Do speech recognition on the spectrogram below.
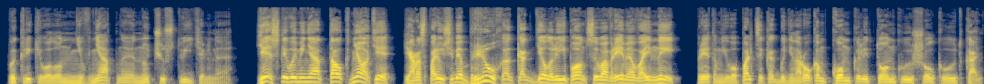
— выкрикивал он невнятное, но чувствительное. «Если вы меня оттолкнете, я распорю себе брюхо, как делали японцы во время войны!» При этом его пальцы как бы ненароком комкали тонкую шелковую ткань.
